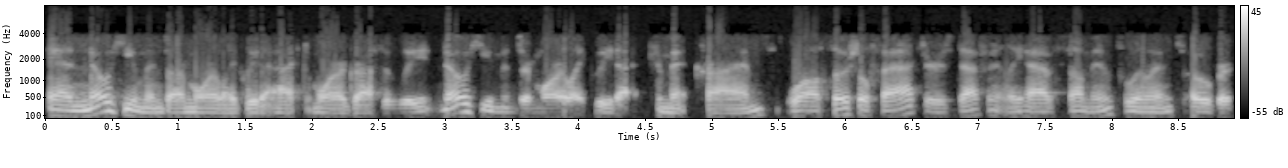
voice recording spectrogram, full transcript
And no humans are more likely to act more aggressively. No humans are more likely to commit crimes, while social factors definitely have some influence over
